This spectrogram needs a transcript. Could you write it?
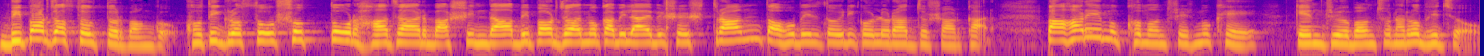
বিপর্যস্ত উত্তরবঙ্গ। ক্ষতিগ্রস্ত সত্তর হাজার বাসিন্দা। বিপর্যয় মোকাবিলায় বিশেষ ত্রাণ তহবিল তৈরি করল রাজ্য সরকার। পাহাড়ে মুখ্যমন্ত্রীর মুখে কেন্দ্রীয় বঞ্চনার অভিযোগ।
